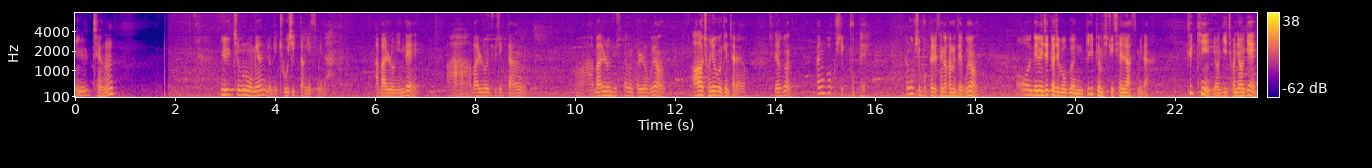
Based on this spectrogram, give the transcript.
1층 1층으로 오면 여기 조식당이 있습니다. 아발론인데 아 아발론 조식당 아, 아발론 조식당은 별로고요. 아 저녁은 괜찮아요. 저녁은 한국식 뷔페 한국식 뷔페를 생각하면 되고요. 어, 내가 이제까지 먹은 필리핀 음식 중에 제일 나왔습니다. 특히 여기 저녁에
